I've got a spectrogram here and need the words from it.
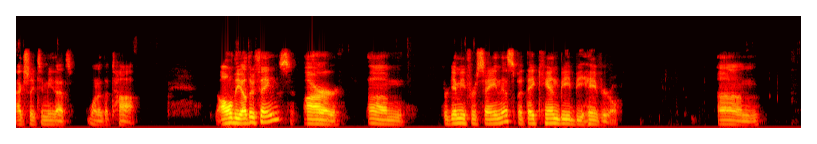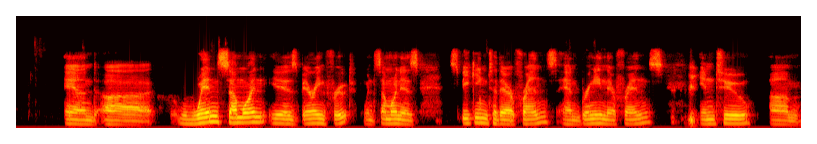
Actually to me that's one of the top. All the other things are um forgive me for saying this, but they can be behavioral. Um, and uh, when someone is bearing fruit, when someone is speaking to their friends and bringing their friends into um,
